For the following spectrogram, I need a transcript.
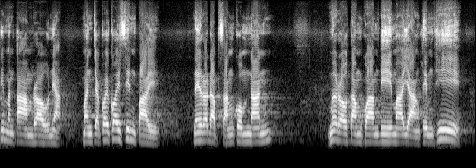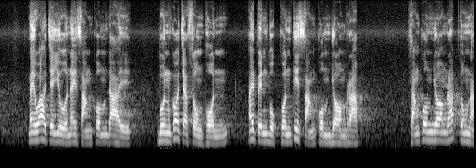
ที่มันตามเราเนี่ยมันจะค่อยๆสิ้นไป ในระดับสังคมนั้น เมื่อเราทำความดีมาอย่างเต็มที่ ไม่ว่าจะอยู่ในสังคมใด บุญก็จะส่งผลให้เป็นบุคคลที่สังคมยอมรับ สังคมยอมรับตรงไหน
